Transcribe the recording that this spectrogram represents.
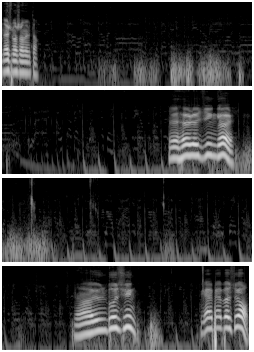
Là, je mange en même temps. Le jingle. Une bossing. Eh ben, pas sûr.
